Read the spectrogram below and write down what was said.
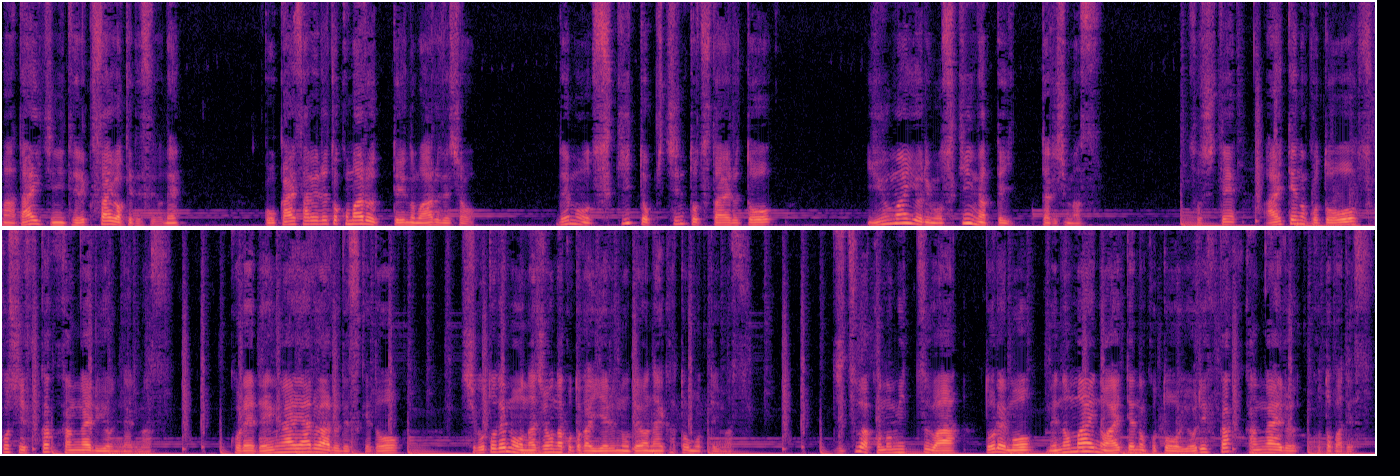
まあ第一に照れくさいわけですよね。誤解されると困るっていうのもあるでしょう。でも好きときちんと伝えると言う前よりも好きになっていったりします。そして相手のことを少し深く考えるようになります。これ恋愛あるあるですけど仕事でも同じようなことが言えるのではないかと思っています。実はこの3つはどれも目の前の相手のことをより深く考える言葉です。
